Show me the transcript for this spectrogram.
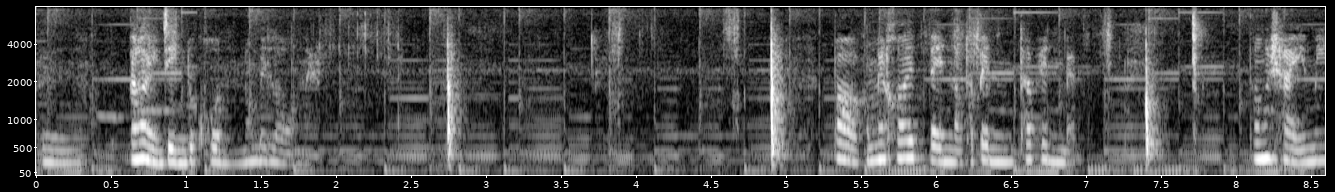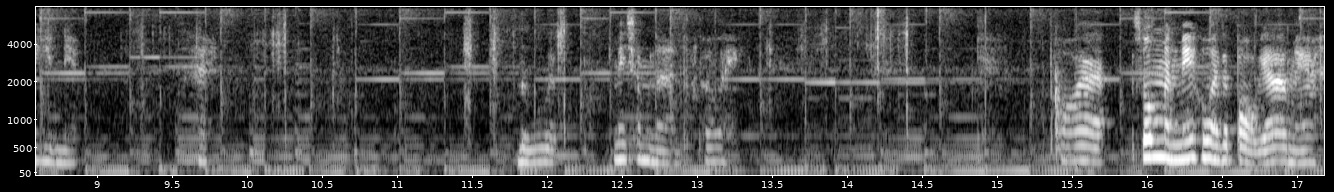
เอออร่อยจริงๆทุกคนต้องไปลองนะปอกก็ไม่ค่อยเป็นหรอกถ้าเป็นถ้าเป็นแบบ ต้องใช้มีดเนี่ยนะรู้แบบไม่ชำนาญเท่าไหร่เพราะว่าส้มมันไม่ควรจะปอกยากนะ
